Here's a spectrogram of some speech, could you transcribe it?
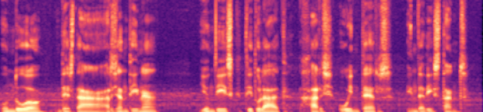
un duo des d'Argentina i un disc titulat Harsh Winters in the Distance.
